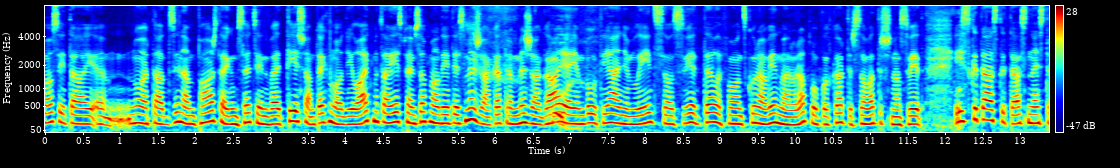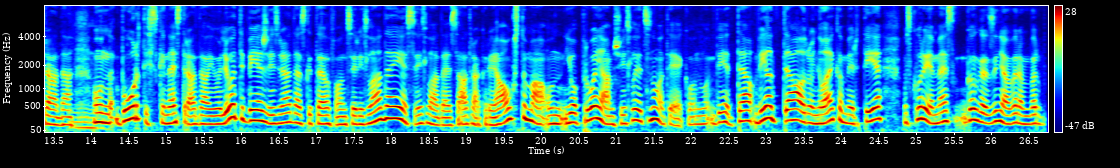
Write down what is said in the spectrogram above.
klausītāji nu, ar tādu zināmu pārsteigumu secina, vai tiešām tehnoloģija laikmetā iespējams apmaldīties mežā. Katram mežā gājējam būtu jāņem līdzi savs vietu telefons, kurā vienmēr var aplūkot kartu ar savu atrašanās vietu. Izskatās, ka tas nestrādā. Mm. Un burtiski nestrādā, jo ļoti bieži izrādās, ka telefons ir izlādējies, izlādējies ātrāk arī augstumā, un joprojām šīs lietas notiek. Un viedi tālruņi laikam ir tie, uz kuriem mēs kaut kādā ziņā varam varbūt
